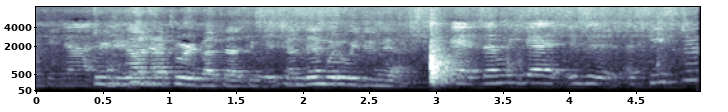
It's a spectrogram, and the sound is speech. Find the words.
we do not. We do not have to worry about that, do we? And then what do we do next? Okay, then we get is it a teaspoon?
